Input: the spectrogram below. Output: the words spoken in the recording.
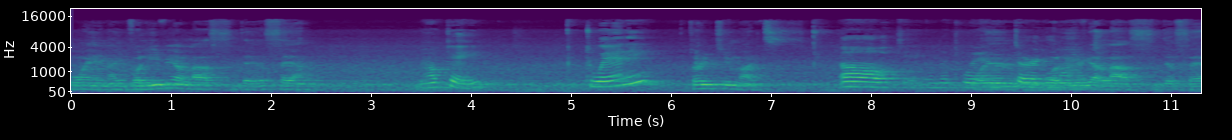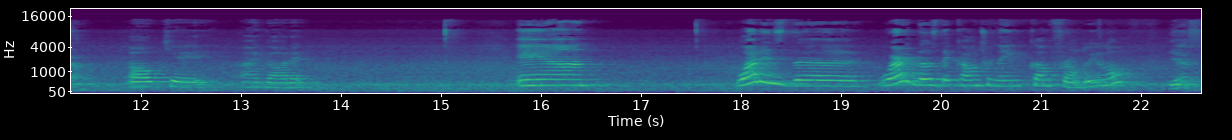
when I Bolivia lost the ocean. Okay. 20? 23 months. Oh, okay. On the when 23rd Bolivia March. lost the ocean. Okay, I got it. And what is the where does the country name come from? Do you know? Yes,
